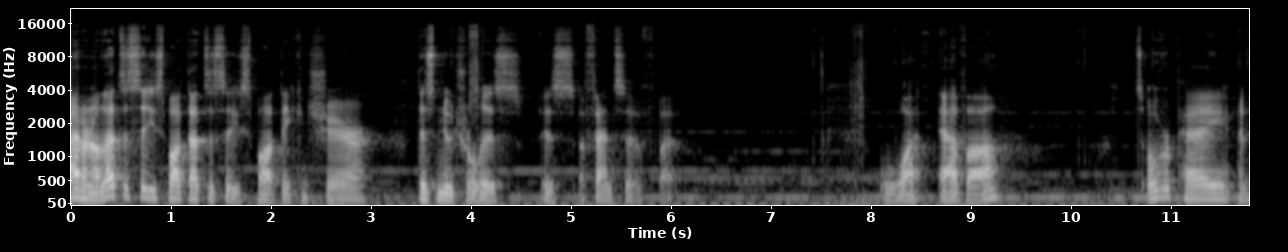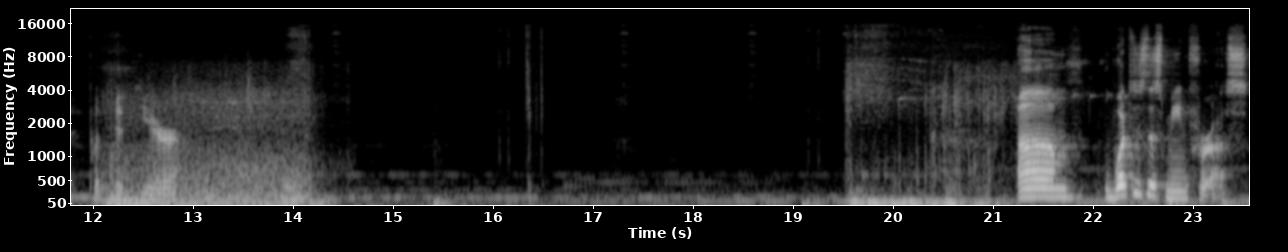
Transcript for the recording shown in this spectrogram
I don't know. That's a city spot. That's a city spot. They can share. This neutral is is offensive, but whatever. Let's overpay and put it here. Um, what does this mean for us?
